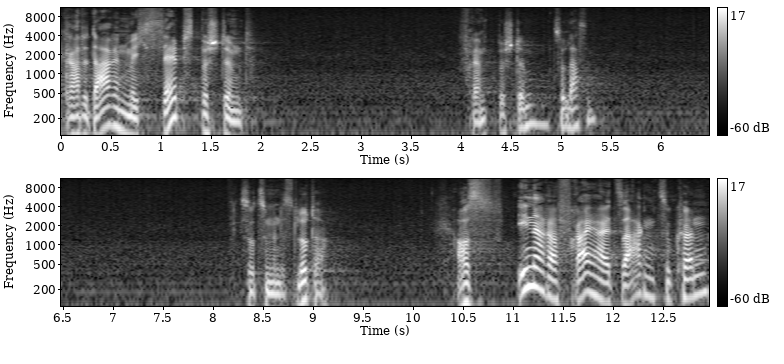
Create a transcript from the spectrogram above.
gerade darin, mich selbstbestimmt fremdbestimmen zu lassen? So zumindest Luther. Aus innerer Freiheit sagen zu können,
